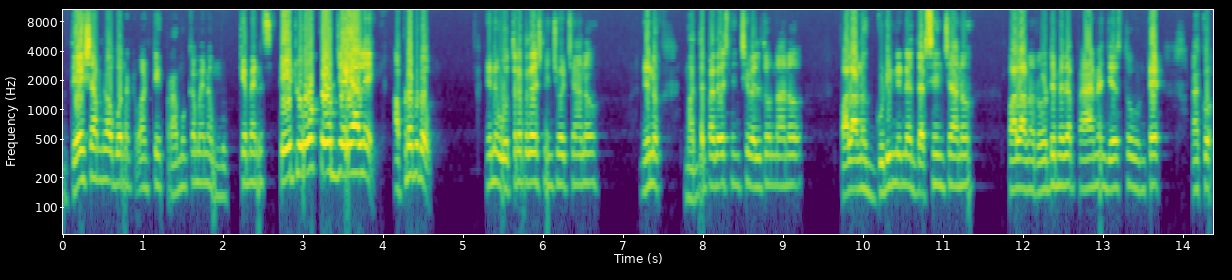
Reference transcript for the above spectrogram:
దేశంలో ఉన్నటువంటి ప్రముఖమైన ముఖ్యమైన స్టేట్లు కూడా కోట్ చేయాలి. అప్పుడప్పుడు నేను ఉత్తరప్రదేశ్ నుంచి వచ్చాను. నేను మధ్యప్రదేశ్ నుంచి వెళ్తున్నాను. పలానా గుడిని నేను దర్శించాను. పలానా రోడ్డు మీద ప్రయాణం చేస్తూ ఉంటే నాకు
